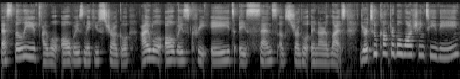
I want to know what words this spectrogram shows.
Best believe I will always make you struggle. I will always create a sense of struggle in our lives. You're too comfortable watching TV?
